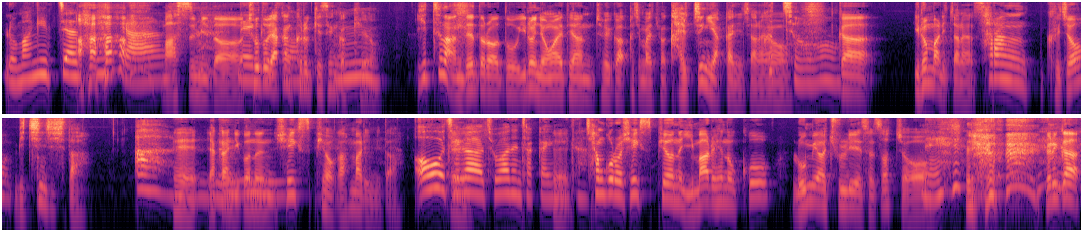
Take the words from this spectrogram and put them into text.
로망이 있지 않습니까? 맞습니다. 네, 저도 그래서, 약간 그렇게 생각해요. 음. 히트는 안 되더라도 이런 영화에 대한 저희가 아까 말했지만 갈증이 약간 있잖아요. 그렇죠. 그러니까 이런 말 있잖아요. 사랑은 그저 미친 짓이다. 아, 네, 약간 이거는 셰익스피어가 한 말입니다. 어, 제가 좋아하는 네, 작가입니다. 참고로 셰익스피어는 이 말을 해놓고 로미오와 줄리엣을 썼죠. 네. 그러니까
